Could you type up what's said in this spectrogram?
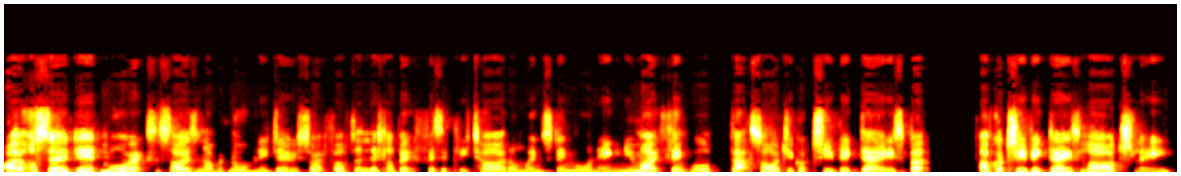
I also did more exercise than I would normally do. So I felt a little bit physically tired on Wednesday morning. And you might think, well, that's odd. You've got two big days. But I've got two big days largely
